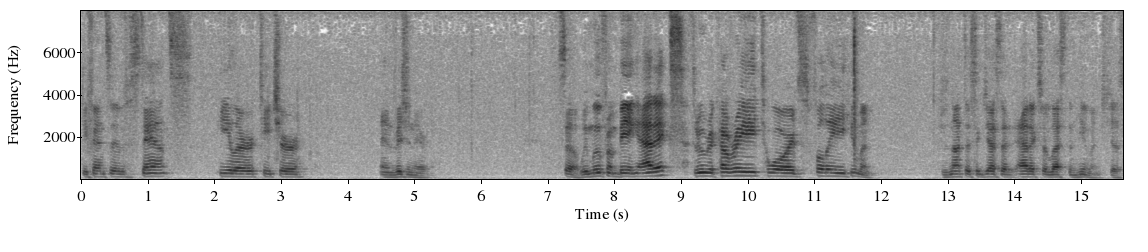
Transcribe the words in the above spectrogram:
defensive stance, healer, teacher, and visionary. So we move from being addicts through recovery towards fully human. Which is not to suggest that addicts are less than humans, just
